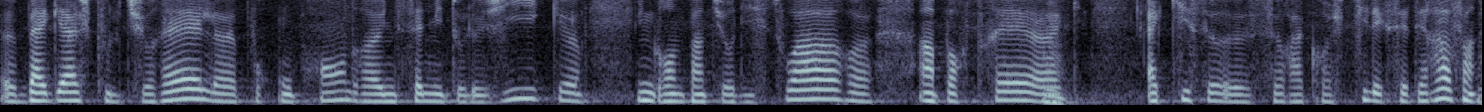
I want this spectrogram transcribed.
bagage culturel pour comprendre une scène mythologique, une grande peinture d'histoire, un portrait à qui se, raccroche-t-il, etc. Enfin, mmh.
